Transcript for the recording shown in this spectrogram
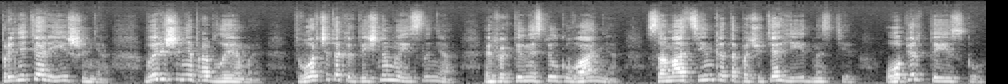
прийняття рішення, вирішення проблеми, творче та критичне мислення, ефективне спілкування, самооцінка та почуття гідності, опір тиску,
